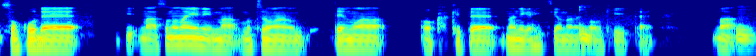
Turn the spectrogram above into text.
そこで、いまあ、その前に、まあ、もちろんあの電話をかけて何が必要なのかを聞いて、まあう、ん。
